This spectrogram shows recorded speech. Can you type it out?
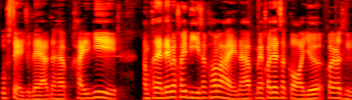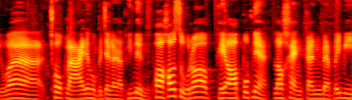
กรุ๊ปสเตจอยู่แล้วนะครับ ใครที่ ทำคะแนนได้ไม่ค่อยดีสักเท่าไหร่นะครับ ไม่ค่อยได้สกอร์เยอะก็จะถือว่าโชคร้ายนะผมไปเจอกันอันดับที่ 1 พอเข้าสู่รอบเพย์ออฟปุ๊บเนี่ย เราแข่งกันแบบไม่มี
